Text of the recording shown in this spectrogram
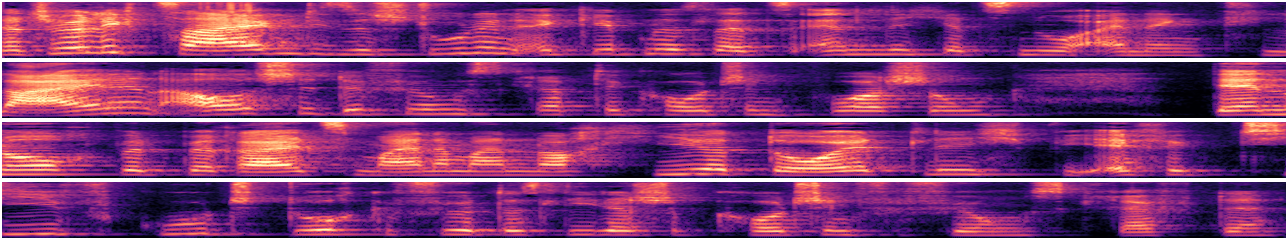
Natürlich zeigen diese Studienergebnisse letztendlich jetzt nur einen kleinen Ausschnitt der Führungskräfte-Coaching-Forschung. Dennoch wird bereits meiner Meinung nach hier deutlich, wie effektiv gut durchgeführtes Leadership Coaching für Führungskräfte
